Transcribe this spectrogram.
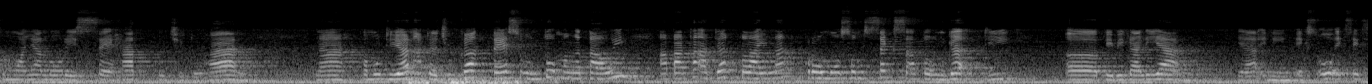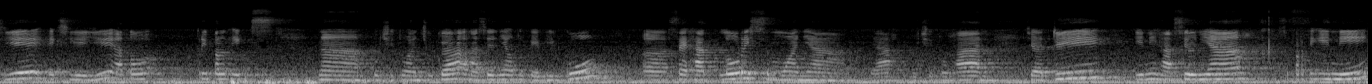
semuanya luris sehat puji Tuhan. Nah, kemudian ada juga tes untuk mengetahui apakah ada kelainan kromosom seks atau enggak di uh, baby kalian. Ya, ini XO, XXY, XYY atau triple X. Nah, puji Tuhan juga hasilnya untuk babyku uh, sehat luris semuanya. Ya, puji Tuhan. Jadi, ini hasilnya seperti ini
